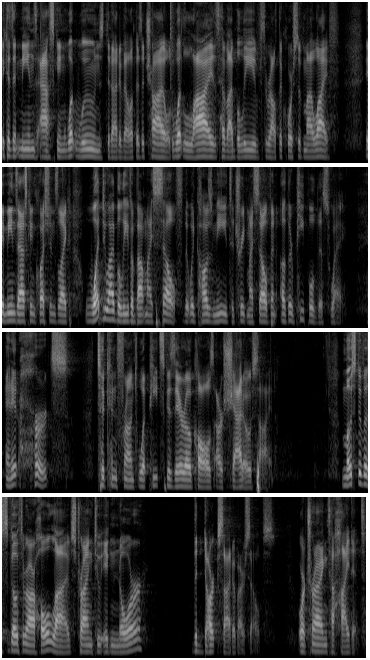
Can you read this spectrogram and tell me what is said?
because it means asking, What wounds did I develop as a child? What lies have I believed throughout the course of my life? It means asking questions like, What do I believe about myself that would cause me to treat myself and other people this way? And it hurts to confront what Pete Scazzero calls our shadow side. Most of us go through our whole lives trying to ignore the dark side of ourselves or trying to hide it.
